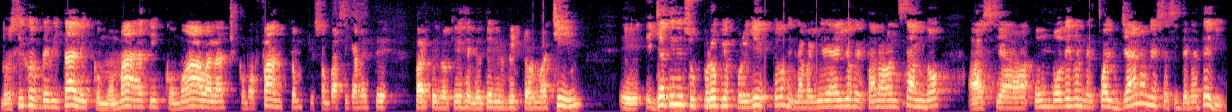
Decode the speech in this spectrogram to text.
Los hijos de Vitalik, como Matic, como Avalanche, como Phantom, que son básicamente parte de lo que es el Ethereum Virtual Machine, eh, ya tienen sus propios proyectos y la mayoría de ellos están avanzando hacia un modelo en el cual ya no necesitan Ethereum.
